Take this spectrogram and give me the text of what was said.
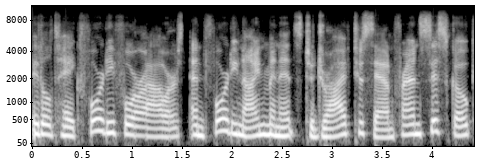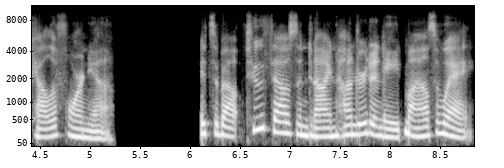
It'll take 44 hours and 49 minutes to drive to San Francisco, California. It's about 2,908 miles away.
